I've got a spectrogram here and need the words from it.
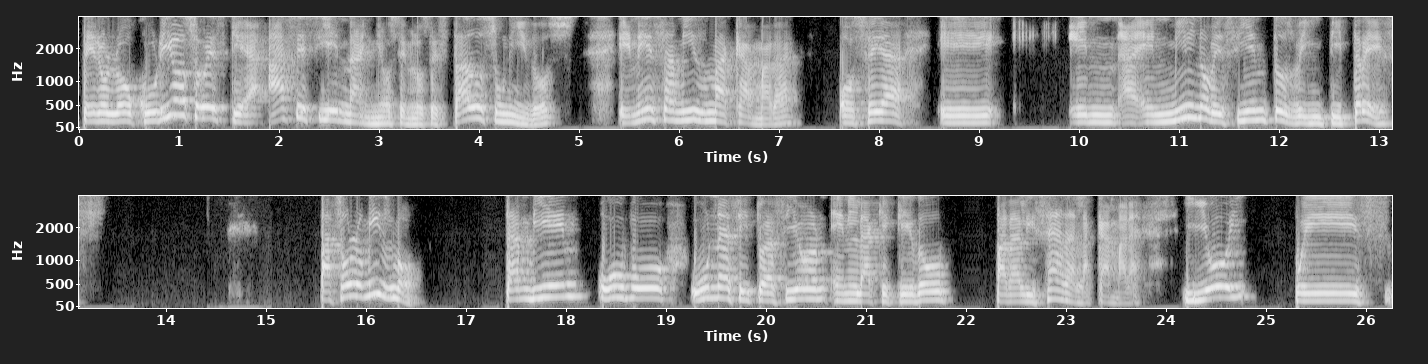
Pero lo curioso es que hace 100 años en los Estados Unidos, en esa misma Cámara, o sea, eh, en, en 1923, pasó lo mismo. También hubo una situación en la que quedó paralizada la Cámara. Y hoy, pues,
